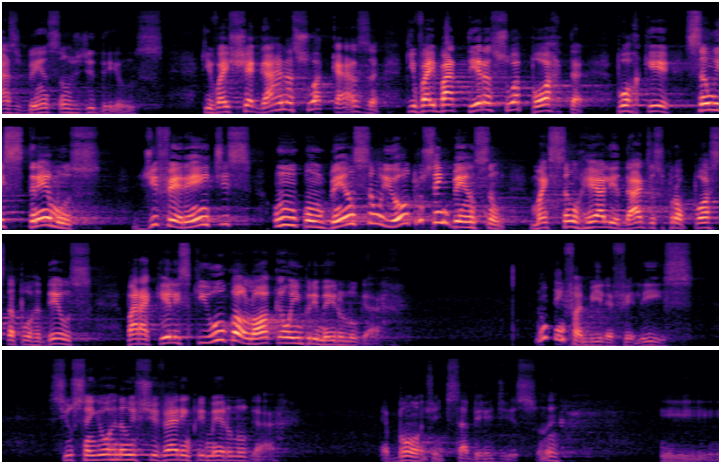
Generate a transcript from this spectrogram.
as bênçãos de Deus, que vai chegar na sua casa, que vai bater a sua porta, porque são extremos diferentes um com bênção e outro sem bênção, mas são realidades propostas por Deus para aqueles que o colocam em primeiro lugar. Não tem família feliz se o Senhor não estiver em primeiro lugar. É bom a gente saber disso, né? E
